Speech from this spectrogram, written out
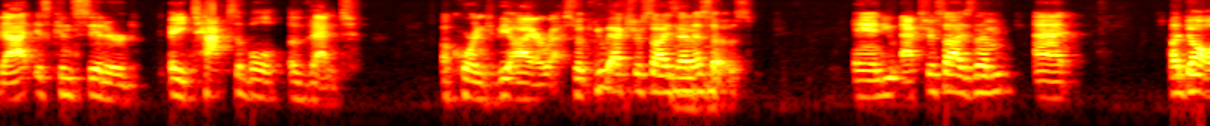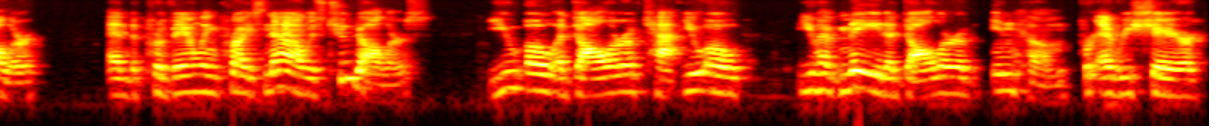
that is considered a taxable event according to the IRS. So if you exercise NSOs and you exercise them at a dollar and the prevailing price now is $2, you owe a dollar of tax you owe you have made a dollar of income for every share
